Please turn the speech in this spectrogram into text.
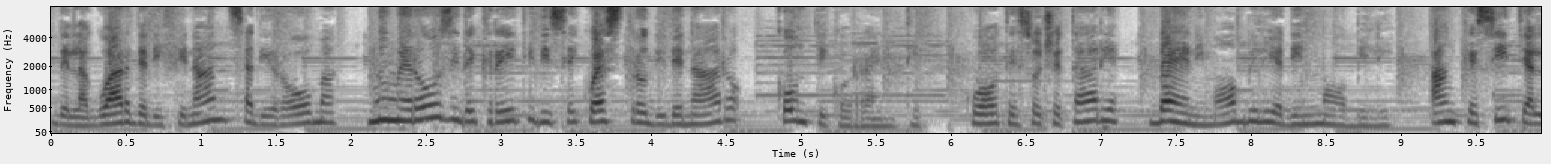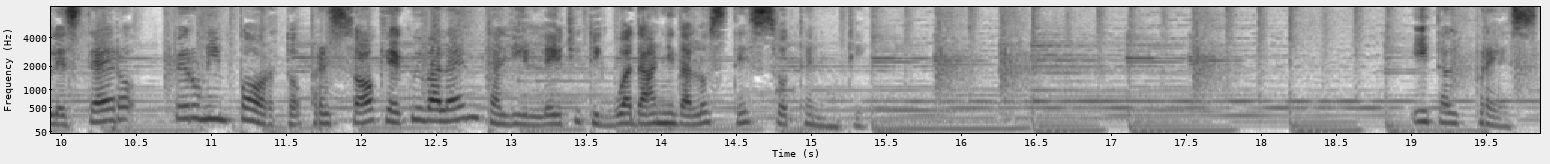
della Guardia di Finanza di Roma, numerosi decreti di sequestro di denaro, conti correnti, quote societarie, beni mobili ed immobili, anche siti all'estero, per un importo pressoché equivalente agli illeciti guadagni dallo stesso ottenuti. Ital Press.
